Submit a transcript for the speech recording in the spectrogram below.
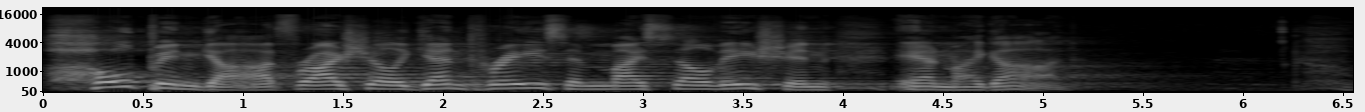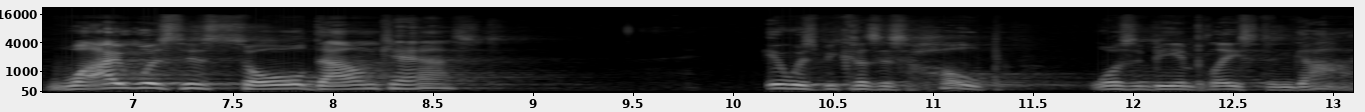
Hope in God, for I shall again praise him, my salvation and my God. Why was his soul downcast? It was because his hope wasn't being placed in God.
